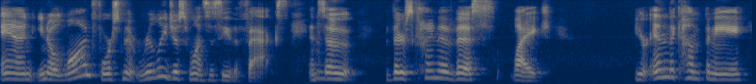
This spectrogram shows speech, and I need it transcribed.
And, you know, law enforcement really just wants to see the facts. And so there's kind of this like, you're in the company,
